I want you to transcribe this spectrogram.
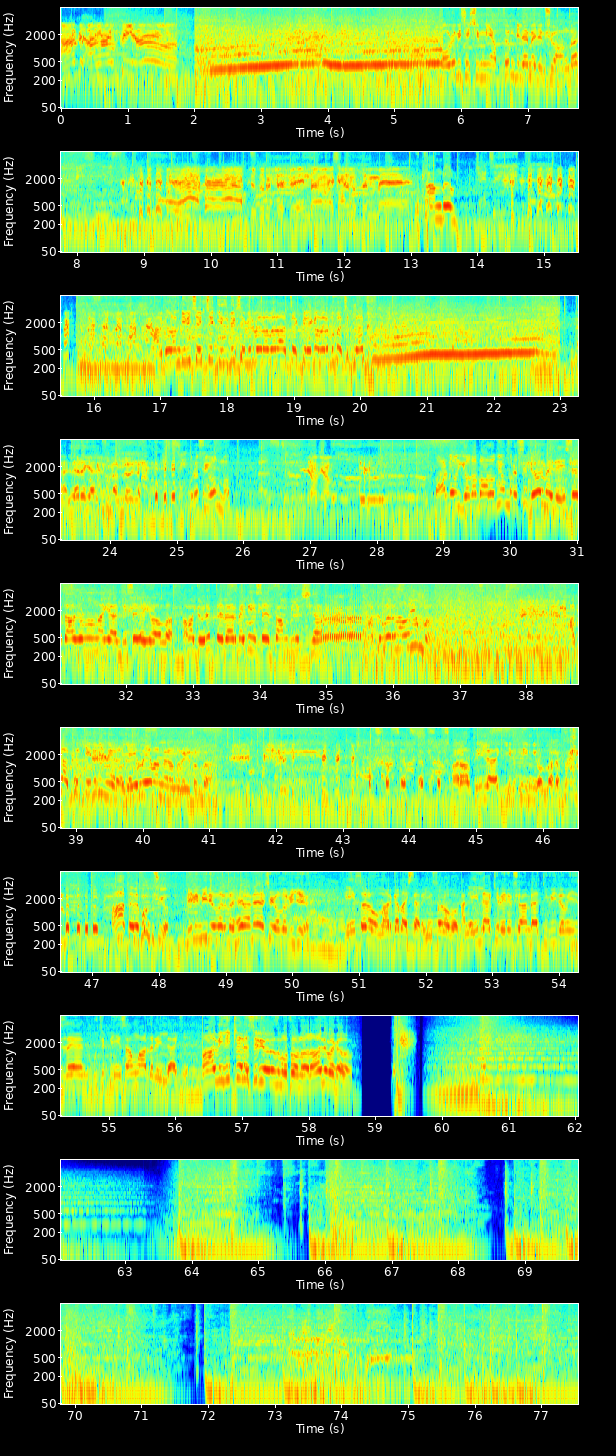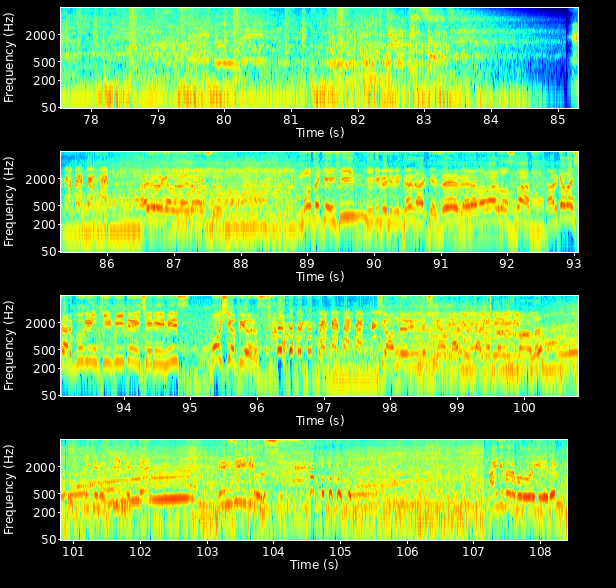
Abi araltı ya. Doğru bir seçim mi yaptım bilemedim şu anda. şu duruşa şu endama bakar mısın be? Utandım. Arkadan biri çekecek, İzmir çevir beraber atacak. Plakalarımız açık lan. Nerelere geldim ben böyle? Burası yol mu? Yol yol. Pardon yola bağlanıyor mu burası? Görmediyse dalgınlığına geldiyse eyvallah. Ama görüp de vermediyse tam bir şer. Akıllarını alayım mı? Aga 47 bin lira. Yayınlayamam ben onları YouTube'da. Ops ops ops ops. Araltıyla girdiğim yollara bak. Aa telefon düşüyor. Benim videolarımda hemen her şey olabiliyor. İnsan olun arkadaşlar, insan olun. Hani illaki benim şu an belki videomu izleyen bu tip bir insan vardır illaki. Maviliklere sürüyoruz motorları, hadi bakalım. Moto Keyf'in yeni bölümünden herkese merhabalar dostlar. Arkadaşlar bugünkü video içeriğimiz boş yapıyoruz. Şu anda önümde Sinan var. Interkomlarımız bağlı. İkimiz birlikte denize gidiyoruz. Hangi tarafa doğru gidelim?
